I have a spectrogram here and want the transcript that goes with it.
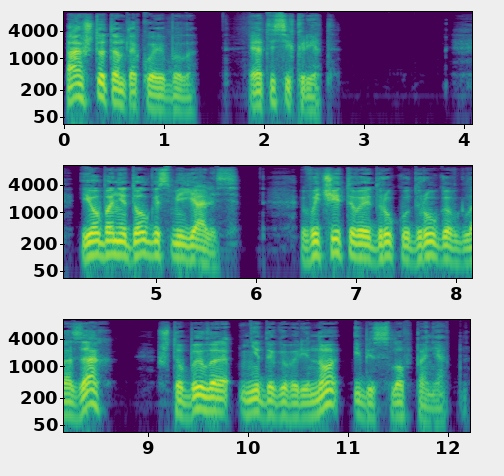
А что там такое было? Это секрет. И оба недолго смеялись, вычитывая друг у друга в глазах, что было недоговорено и без слов понятно.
